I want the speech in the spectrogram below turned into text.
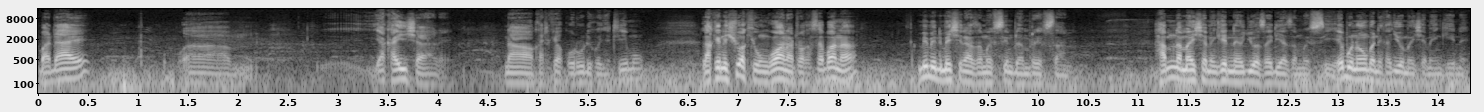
baadaye um, yakaisha yale na wakatakiwa kurudi kwenye timu, lakini Shua kiungwana tu akasema, bwana, mimi nimeishi na Azam FC muda mrefu sana, hamna maisha mengine ninayojua zaidi ya Azam FC, hebu naomba nikajua maisha mengine.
